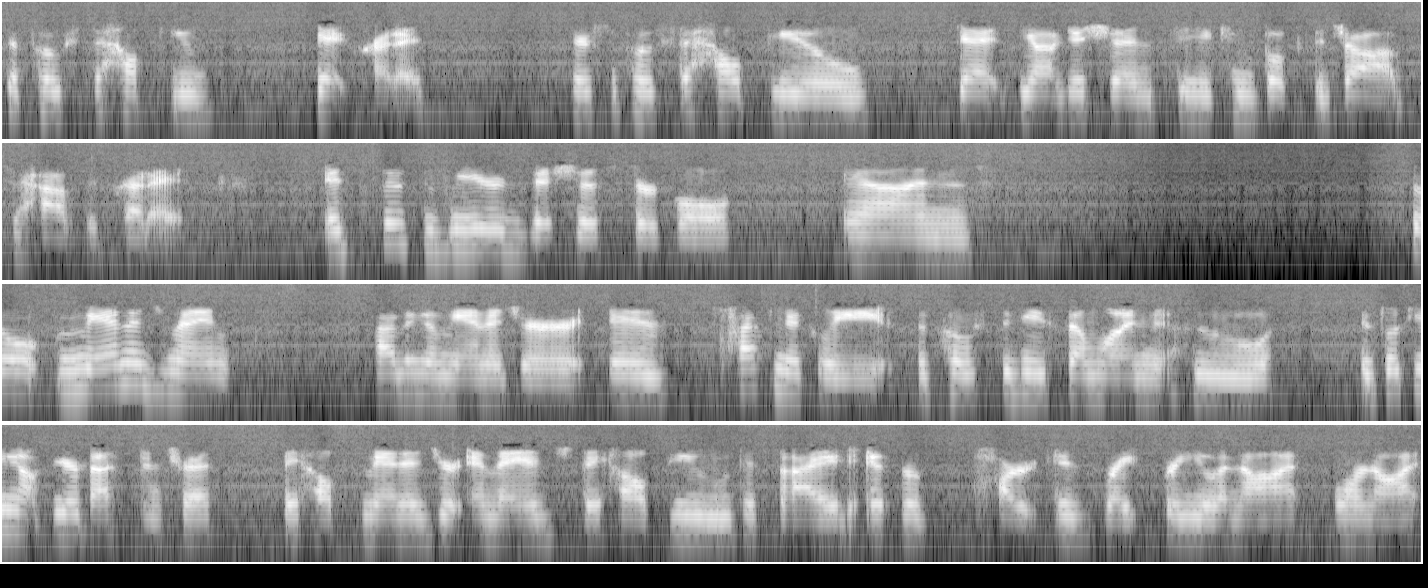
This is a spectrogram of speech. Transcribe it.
supposed to help you get credit. They're supposed to help you get the audition so you can book the job to have the credit. It's this weird, vicious circle. And so management, having a manager, is technically supposed to be someone who is looking out for your best interests. They help manage your image. They help you decide if a part is right for you or not, or not.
